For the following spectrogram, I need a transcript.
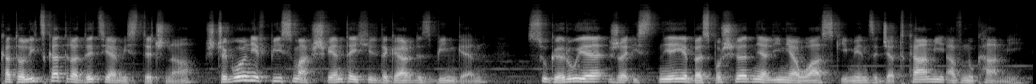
Katolicka tradycja mistyczna, szczególnie w pismach świętej Hildegardy z Bingen, sugeruje, że istnieje bezpośrednia linia łaski między dziadkami a wnukami.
